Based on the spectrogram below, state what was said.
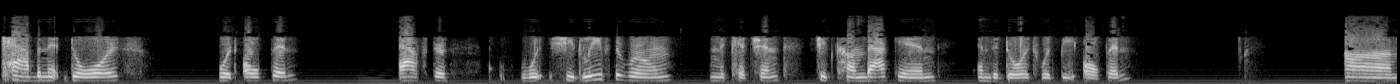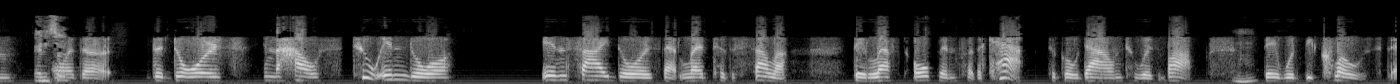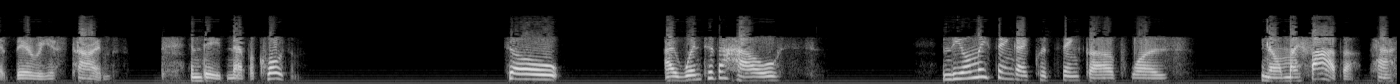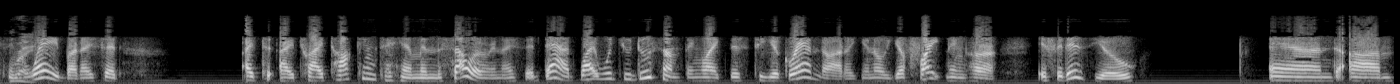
cabinet doors would open after she'd leave the room in the kitchen she'd come back in and the doors would be open um And so, or the the doors in the house, two indoor inside doors that led to the cellar, they left open for the cat to go down to his box. Mhm. They would be closed at various times, and they'd never close them. So I went to the house, and the only thing I could think of was, you know, my father passing Right. away. But I said, I, t- I tried talking to him in the cellar and I said, Dad, why would you do something like this to your granddaughter? You know, you're frightening her if it is you. And, um,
